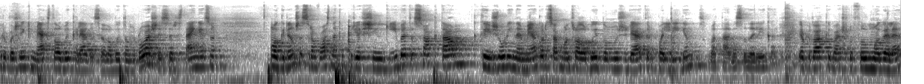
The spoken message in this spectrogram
pripažinkime, mėgsta labai kalėdas ir labai tam ruošiasi ir stengiasi. O Grinčas yra vos ne kaip priešingybė tiesiog tam, kai žiauriai nemėgo ir tiesiog man atrodo labai įdomu žiūrėti ir palyginti va, tą visą dalyką. Ir po to, kaip aišku, filmo gale,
